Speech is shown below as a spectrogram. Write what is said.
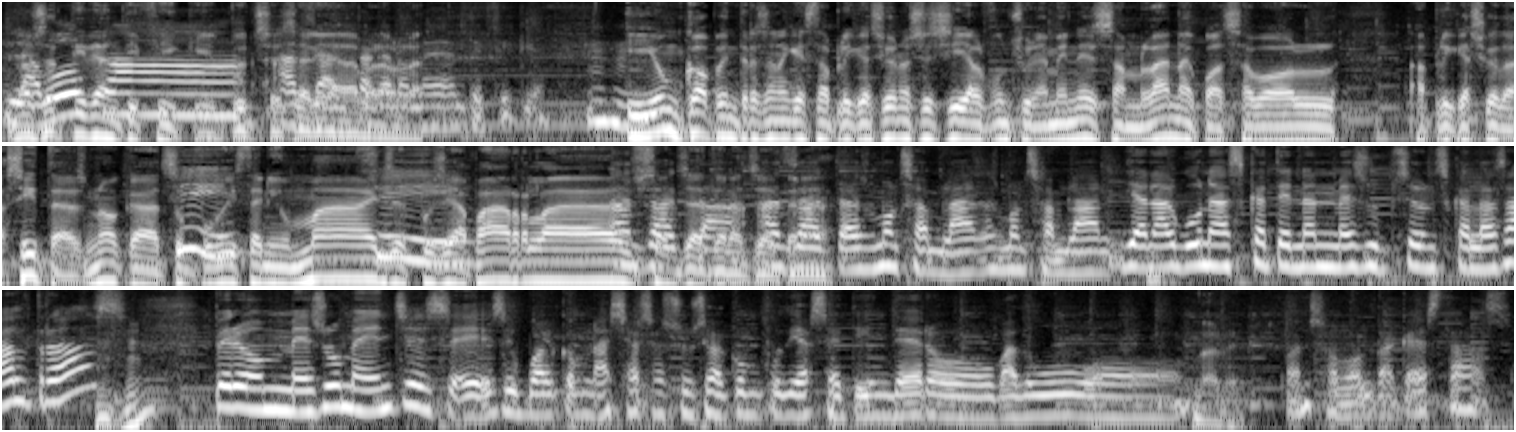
t'id- no se t'identifiqui, potser seria la exacte, que paraula. no m'identifiqui. I un cop entres en aquesta aplicació, no sé si el funcionament és semblant a qualsevol aplicació de cites, no? Que tu Sí. puguis tenir un maig, Sí. després ja parles, etcètera, etcètera. exacte, és molt semblant, és molt semblant. Hi ha algunes que tenen més opcions que les altres, Mhm. però més o menys és, és igual que una xarxa social com podia ser Tinder o Badoo o Vale. qualsevol d'aquestes.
